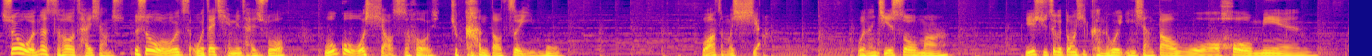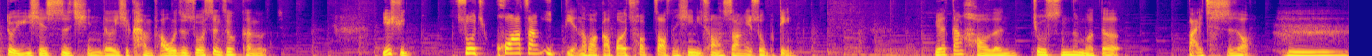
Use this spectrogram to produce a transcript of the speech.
所以我那时候才想，所以我我我在前面才说，如果我小时候就看到这一幕，我要怎么想？我能接受吗？也许这个东西可能会影响到我后面对于一些事情的一些看法，或者说，甚至可能，也许。说句夸张一点的话，搞不好会创造成心理创伤也说不定。原来当好人就是那么的白痴哦。嗯，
